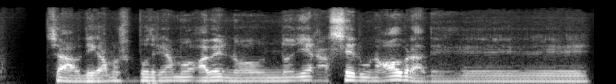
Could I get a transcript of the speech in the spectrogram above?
O sea, digamos, podríamos, a ver, no, no llega a ser una obra de,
